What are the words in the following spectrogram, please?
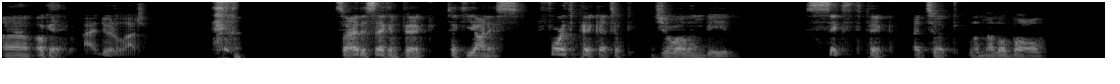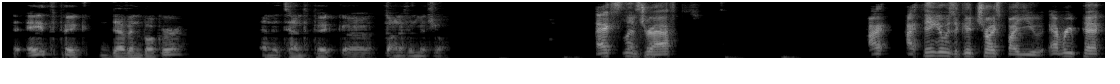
Um, okay. I do it a lot. So I had the second pick, took Giannis. Fourth pick, I took Joel Embiid. Sixth pick, I took LaMelo Ball. The eighth pick, Devin Booker. And the tenth pick, uh, Donovan Mitchell. Excellent That's draft. I think it was a good choice by you. Every pick,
